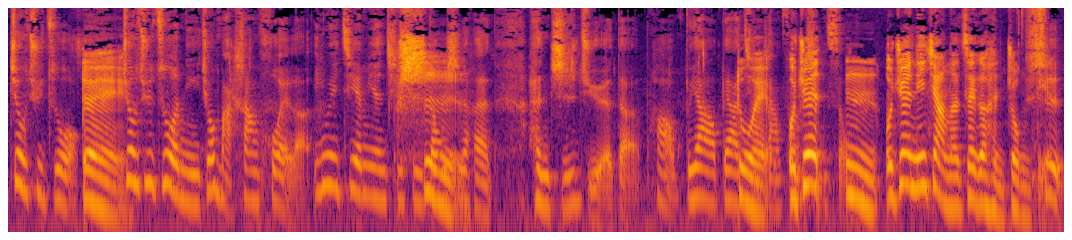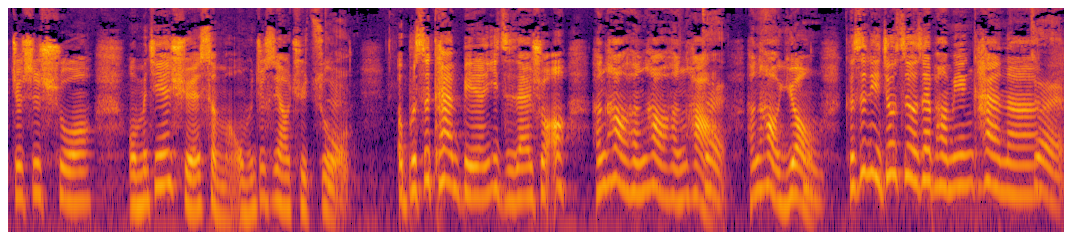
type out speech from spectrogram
就去做。对，就去做，你就马上会了。因为界面其实都是很是很直觉的。好，不要不要紧张。对，我觉得，嗯，我觉得你讲的这个很重点，是就是说，我们今天学什么，我们就是要去做。而不是看别人一直在说哦，很好，很好，很好，对，很好用，嗯。可是你就只有在旁边看啊，对，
